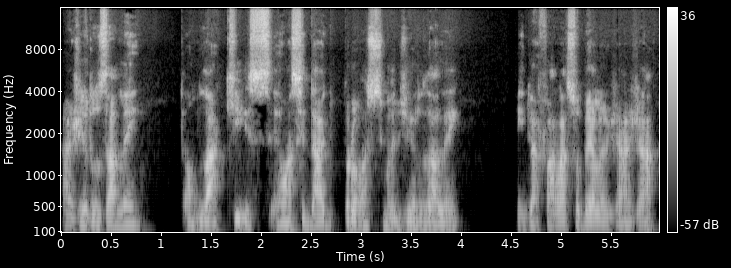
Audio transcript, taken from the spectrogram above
a Jerusalém. Então, Laquis é uma cidade próxima de Jerusalém, a gente vai falar sobre ela já já.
